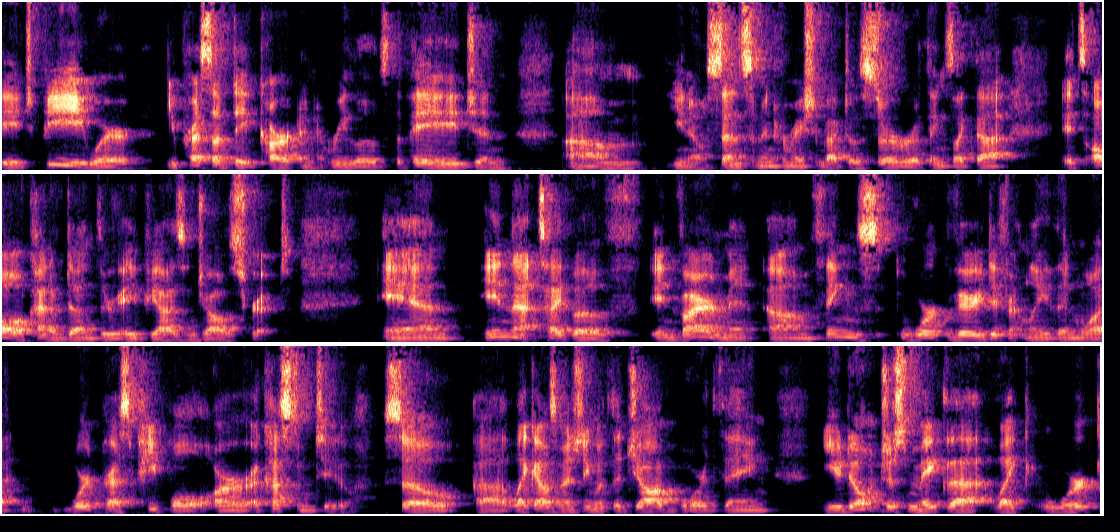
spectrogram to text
PHP, where you press update cart and it reloads the page and um, you know sends some information back to the server, things like that. It's all kind of done through APIs and JavaScript. And in that type of environment, um, things work very differently than what WordPress people are accustomed to. So, uh, like I was mentioning with the job board thing, you don't just make that like work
